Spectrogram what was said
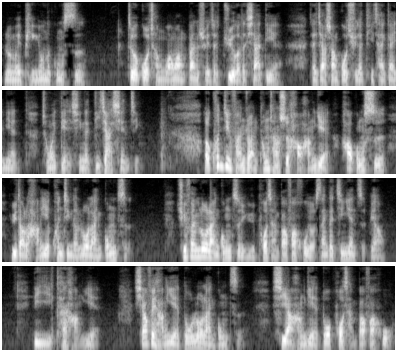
沦为平庸的公司。这个过程往往伴随着巨额的下跌，再加上过去的题材概念，成为典型的低价陷阱。而困境反转通常是好行业、好公司遇到了行业困境的落难公子。区分落难公子与破产暴发户有三个经验指标：第一，看行业，消费行业多落难公子，夕阳行业多破产暴发户。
